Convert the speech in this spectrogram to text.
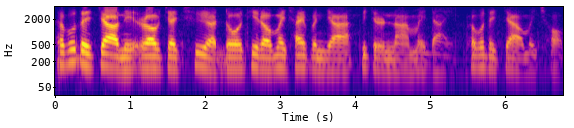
พระพุทธเจ้านี่เราจะเชื่อโดยที่เราไม่ใช้ปัญญาพิจารณาไม่ได้ พระพุทธเจ้าไม่ชอบ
